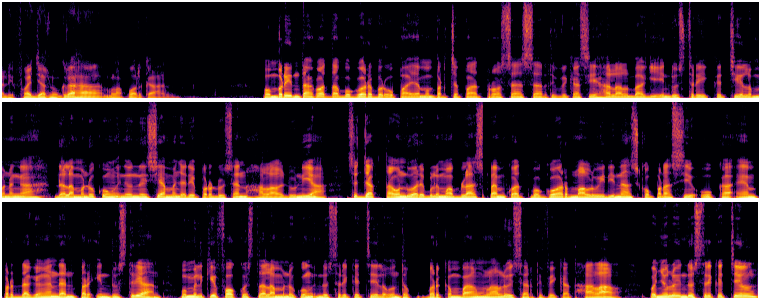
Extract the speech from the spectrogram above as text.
Ali Fajar Nugraha melaporkan. Pemerintah Kota Bogor berupaya mempercepat proses sertifikasi halal bagi industri kecil menengah dalam mendukung Indonesia menjadi produsen halal dunia. Sejak tahun 2015, Pemkot Bogor melalui Dinas Koperasi UKM Perdagangan dan Perindustrian memiliki fokus dalam mendukung industri kecil untuk berkembang melalui sertifikat halal. Penyuluh industri kecil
